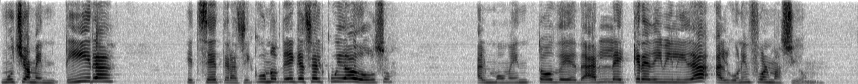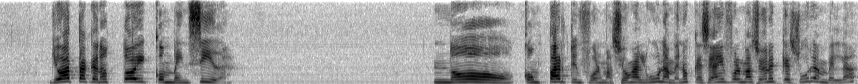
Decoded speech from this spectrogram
mucha mentira, etcétera. Así que uno tiene que ser cuidadoso al momento de darle credibilidad a alguna información. Yo hasta que no estoy convencida, no comparto información alguna, menos que sean informaciones que surjan, ¿verdad?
